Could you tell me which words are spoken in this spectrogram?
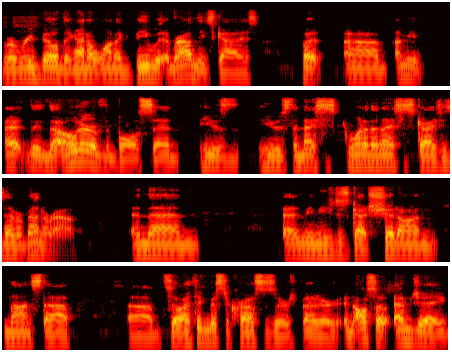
we're rebuilding. I don't want to be with, around these guys, but um, I mean, the, the owner of the Bulls said he was he was the nicest one of the nicest guys he's ever been around, and then I mean he just got shit on nonstop. Um, so I think Mr. Krause deserves better. And also MJ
